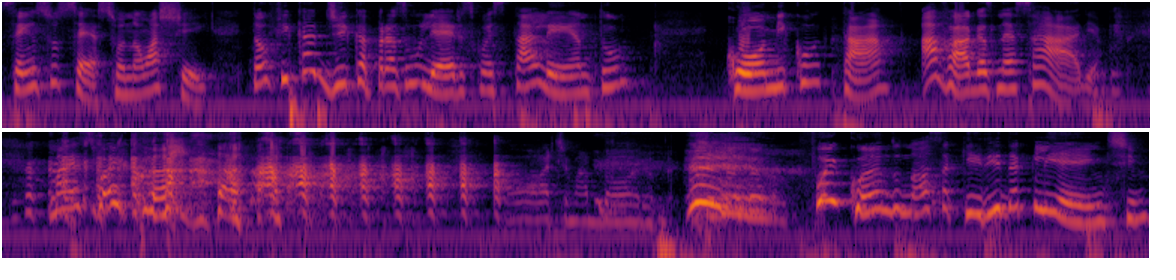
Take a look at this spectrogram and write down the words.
Sem sucesso, eu não achei. Então fica a dica para as mulheres com esse talento cômico, tá? Há vagas nessa área. Mas foi quando. Ótimo, adoro. Foi quando nossa querida cliente,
